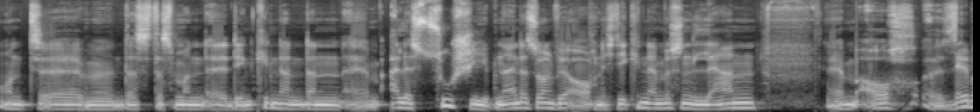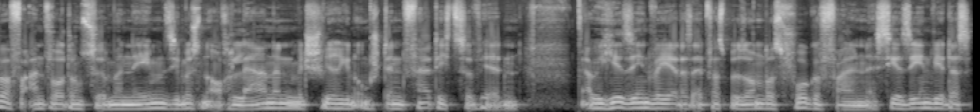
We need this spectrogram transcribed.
und äh, dass, dass man äh, den Kindern dann äh, alles zuschiebt. Nein, das sollen wir auch nicht. Die Kinder müssen müssen lernen, ähm, auch äh, selber Verantwortung zu übernehmen. Sie müssen auch lernen, mit schwierigen Umständen fertig zu werden. Aber hier sehen wir ja, dass etwas Besonderes vorgefallen ist. Hier sehen wir, dass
